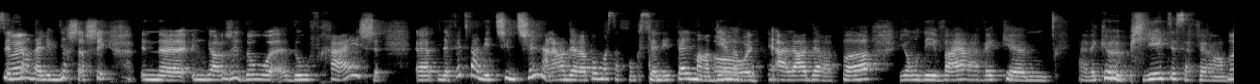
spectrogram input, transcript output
c'est le temps d'aller venir chercher une, une gorgée d'eau, d'eau fraîche. Euh, le fait de faire des chin-chin à l'heure de repas, moi, ça fonctionnait tellement bien ah à l'heure de repas. Ils ont des verres avec, euh, avec un pied, tu sais, ça fait rendre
